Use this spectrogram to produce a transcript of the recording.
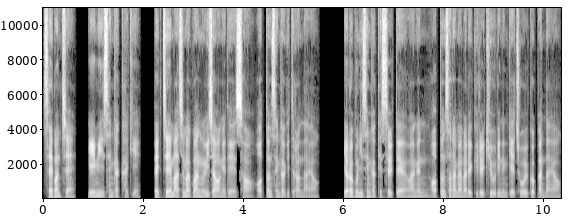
세 번째, 예미 생각하기. 백제의 마지막 왕 의자왕에 대해서 어떤 생각이 들었나요? 여러분이 생각했을 때 왕은 어떤 사람의 말에 귀를 기울이는 게 좋을 것 같나요?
